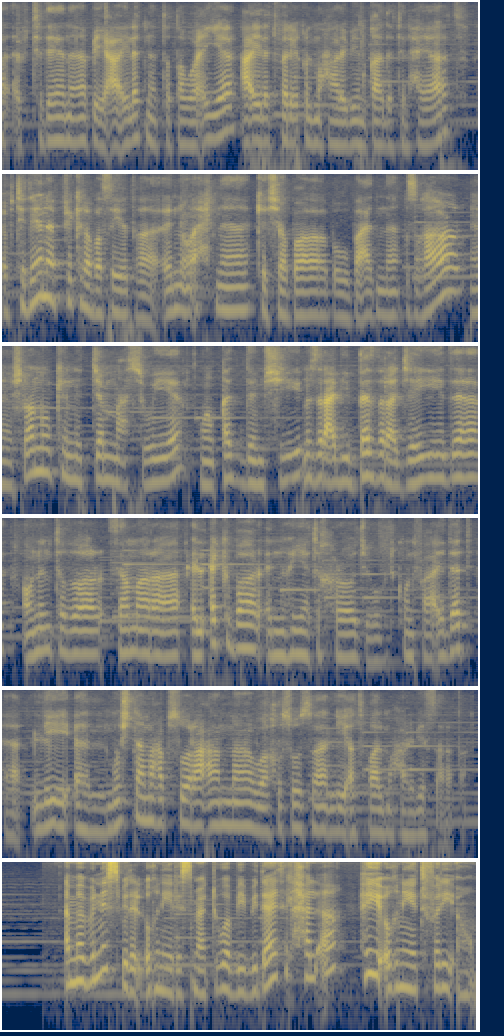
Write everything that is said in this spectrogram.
ابتدينا بعائلتنا التطوعية عائلة فريق المحاربين قادة الحياة. ابتدينا بفكرة بسيطة إنه إحنا كشباب وبعدنا صغار آه، شلون ممكن نتجمع سوية ونقدم شيء نزرع به بذرة جيدة وننتظر ثمرة الأكبر إنه هي تخرج وتكون فائدتها للمجتمع بصورة عامة وخصوصا لأطفال محاربي السرطان. أما بالنسبة للأغنية اللي سمعتوها ببداية الحلقة هي أغنية فريقهم.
